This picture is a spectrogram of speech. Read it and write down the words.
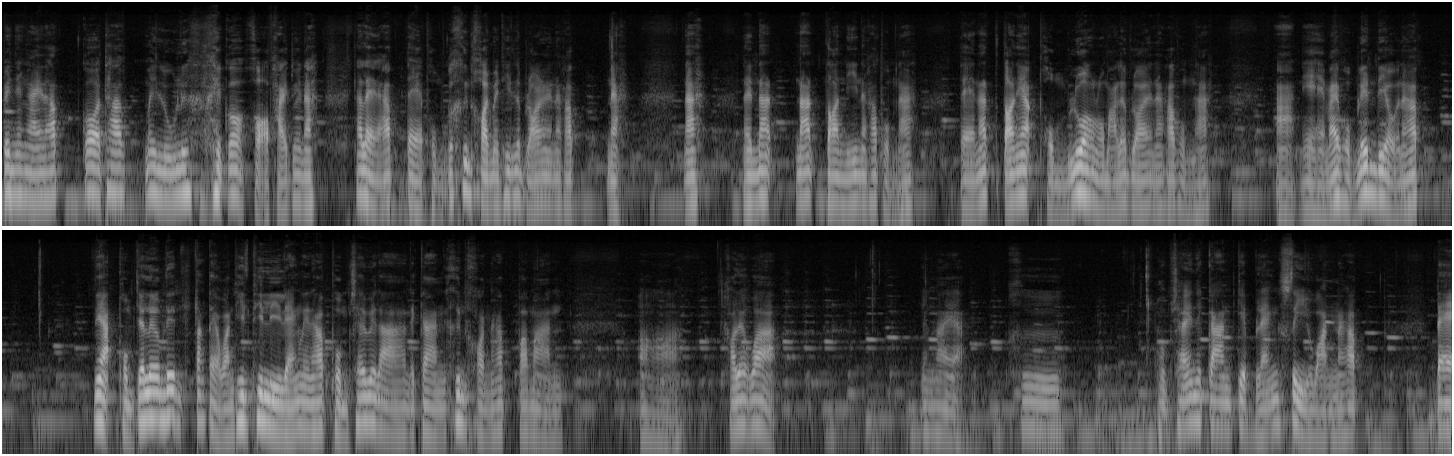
เป็นยังไงนะครับ ก็ถ้าไม่รู้เรื่องอะไรก็ขออภัยด้วยนะ นั่นแหละนะครับ แต่ผมก็ขึ้นคอยเป็นที่เรียบร้อยเลยนะครับ นะนะในนัดนัดตอนนี้นะครับผมนะ แต่นัดตอนเนี้ยผมล่วงลงมาเรียบร้อยแล้วนะครับ ผมนะ อ่าเนี่ยเห็นไหมผมเล่นเดี่ยวนะครับ เนี่ยผมจะเริ่มเล่นตั้งแต่วันที่ที่รีแรงค์เลยนะครับ ผมใช้เวลาในการขึ้นคอนนะครับ ประมาณอ่าเขาเรียกว่ายังไงอะ่ะคือ ผมใช้ในการเก็บแรง4วันนะครับ แต่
